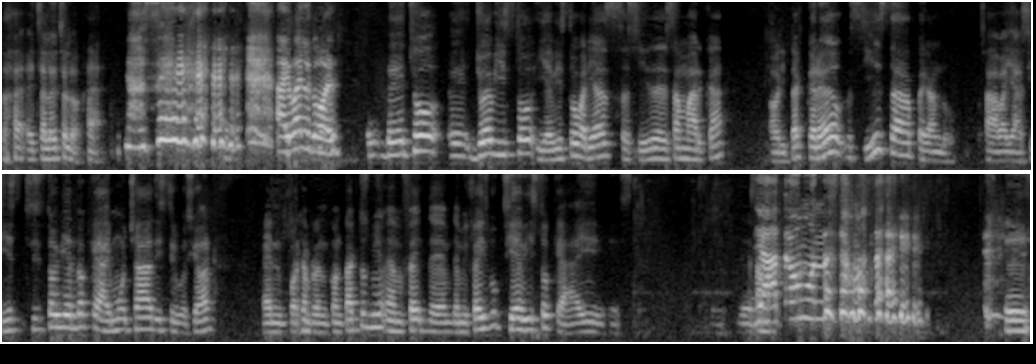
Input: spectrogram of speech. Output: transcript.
échalo, échalo. Ya sé. Ahí va el gol. De hecho, eh, yo he visto y he visto varias así de esa marca. Ahorita creo que sí está pegando. O sea, vaya, sí, sí estoy viendo que hay mucha distribución en, por ejemplo, en contactos de, mi Facebook sí he visto que hay... Este, ya todo el mundo estamos ahí. Sí.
